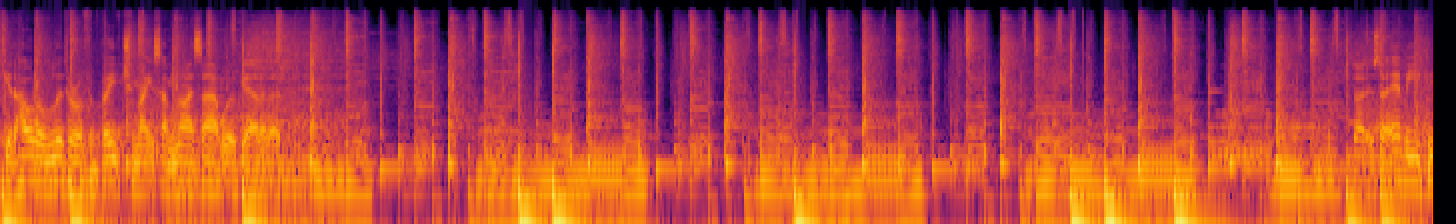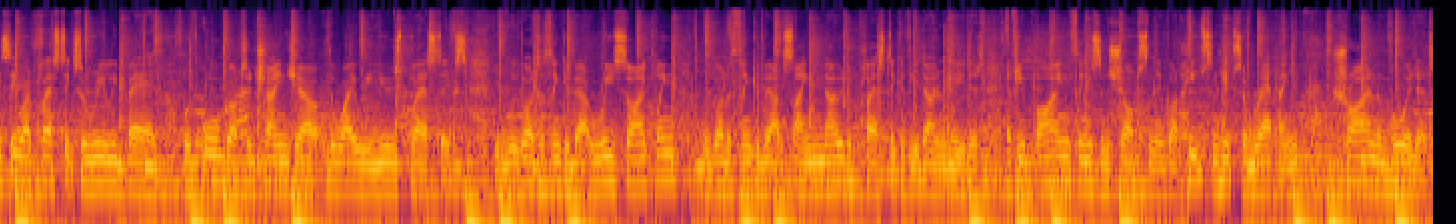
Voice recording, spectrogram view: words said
get a hold of litter off the beach and make some nice artwork out of it. So So, Abby, you can see why plastics are really bad. We've all got to change our, the way we use plastics. We've got to think about recycling. We've got to think about saying no to plastic if you don't need it. If you're buying things in shops and they've got heaps and heaps of wrapping, try and avoid it.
